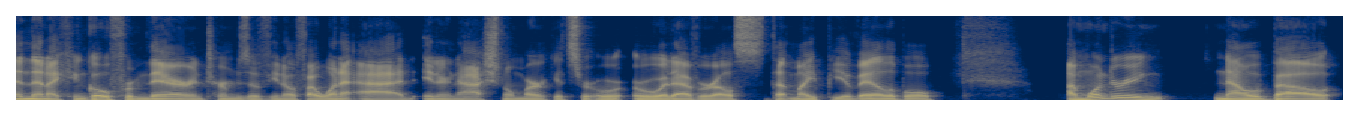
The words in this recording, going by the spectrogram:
And then I can go from there in terms of, you know, if I want to add international markets or, or, or whatever else that might be available. I'm wondering now about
